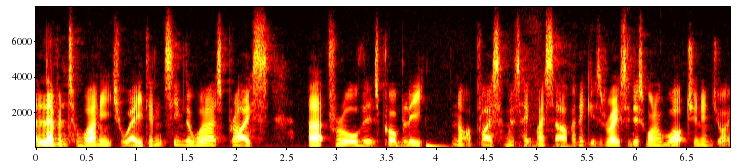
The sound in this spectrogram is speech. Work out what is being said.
11 to 1 each way didn't seem the worst price. Uh, for all this, probably not a price I'm going to take myself. I think it's a race I just want to watch and enjoy.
